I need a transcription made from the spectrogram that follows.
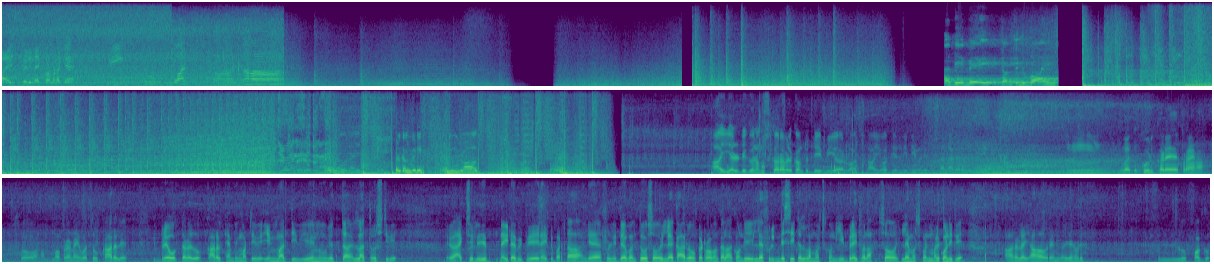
Guys ಬೆಳಿನ explore ಮಾಡೋಕ್ಕೆ three two one Habibi, come to Dubai. Welcome to the new vlog hi ಎರಡಿಗೂ ನಮಸ್ಕಾರ. Welcome to the V R vlogs ನಾವು ಇವತ್ತು ಎಲ್ಲಿದ್ದೀವಿ ಅಂದರೆ ಕುಶಾಲ್ ನಗರಲ್ಲಿದ್ದೀವಿ ಇವತ್ತು ಕೂರ್ಗ್ ಕಡೆ ಪ್ರಯಾಣ. ಸೊ ನಮ್ಮ ಪ್ರಯಾಣ ಇವತ್ತು ಕಾರಲ್ಲಿ. ಇಬ್ಬರೇ ಹೋಗ್ತಾ ಇರೋದು. ಕಾರಲ್ಲಿ ಕ್ಯಾಂಪಿಂಗ್ ಮಾಡ್ತೀವಿ. ಹೆಂಗೆ ಮಾಡ್ತೀವಿ, ಏನು, ಎತ್ತ ಎಲ್ಲ ತೋರಿಸ್ತೀವಿ. ಆ್ಯಕ್ಚುಲಿ ನೈಟೇ ಬಿಟ್ವಿ ನೈಟ್ ಬರ್ತಾ ಹಂಗೆ ಫುಲ್ ನಿದ್ದೆ ಬಂತು. ಸೊ ಇಲ್ಲೇ ಕಾರು ಪೆಟ್ರೋಲ್ ಬಂಕಲ್ಲಿ ಹಾಕ್ಕೊಂಡು ಇಲ್ಲೇ ಫುಲ್ ಹಿಂದೆ ಸೀಟೆಲ್ಲ ಮರ್ಚ್ಕೊಂಡು ಇಬ್ಬರೇ ಇದ್ವಲ್ಲ. ಸೊ ಇಲ್ಲೇ ಮರ್ಚ್ಕೊಂಡು ಮಲ್ಕೊಂಡಿದ್ವಿ. ಅವರೆಲ್ಲ ಯಾವ ಇದೆ ನೋಡಿ. ಫುಲ್ಲು ಫಗ್ಗು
